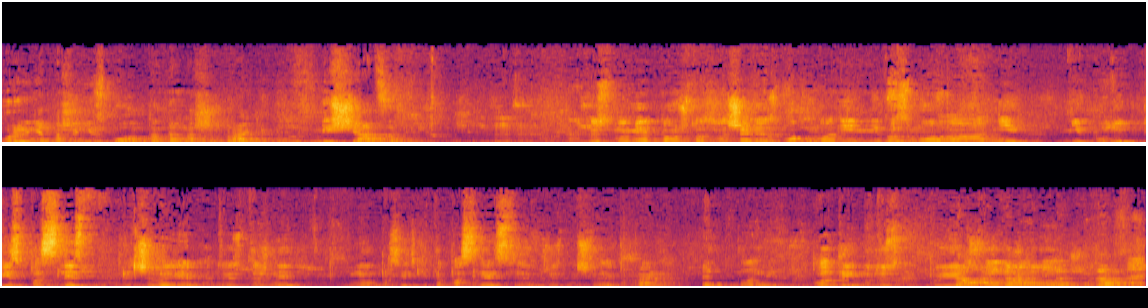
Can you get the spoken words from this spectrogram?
уровень отношений с Богом, тогда наши браки будут вмещаться в них. То есть момент в том, что отношения с Богом, они невозможно, они не будут без последствий для человека. То есть должны ну, происходить какие-то последствия в жизни человека, правильно? Плоды. Плоды. Ну, то есть как бы... Да, да, ну, да, да, да.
